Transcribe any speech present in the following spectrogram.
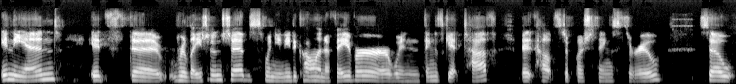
in the end, it's the relationships when you need to call in a favor or when things get tough that helps to push things through. So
